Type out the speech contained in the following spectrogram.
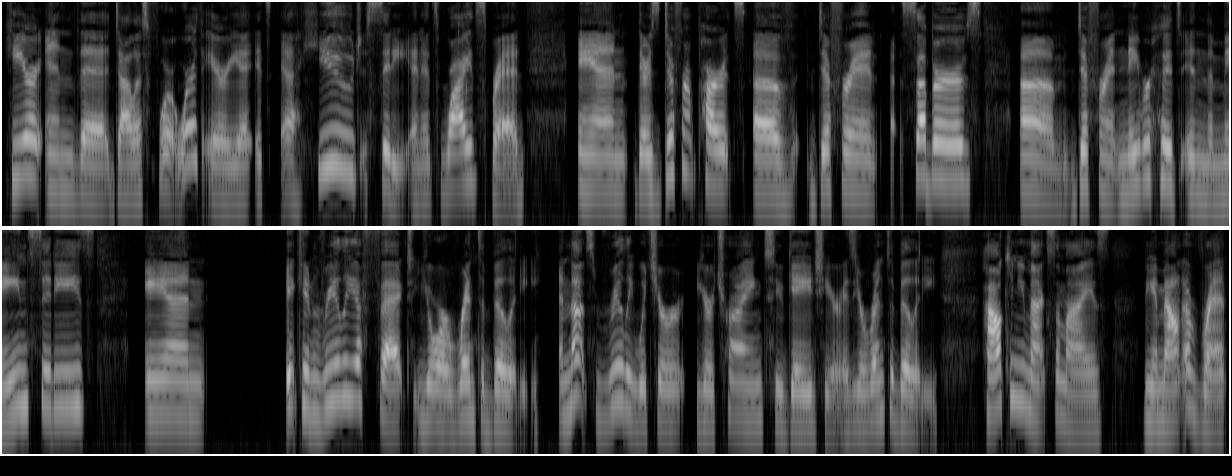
Here in the Dallas Fort Worth area, it's a huge city and it's widespread, and there's different parts of different suburbs, um, different neighborhoods in the main cities, and it can really affect your rentability. And that's really what you're you're trying to gauge here is your rentability how can you maximize the amount of rent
